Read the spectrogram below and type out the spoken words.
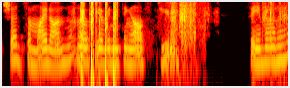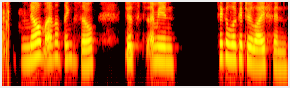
shed some light on. I don't know if you have anything else to say about it. Nope, I don't think so. Just, I mean, take a look at your life and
